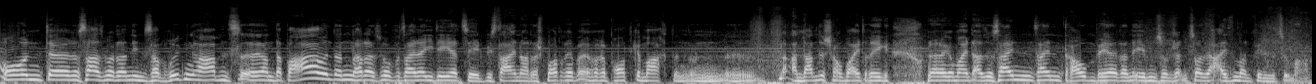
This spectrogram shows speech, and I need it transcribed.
Und äh, da saßen wir dann in Saarbrücken abends äh, an der Bar und dann hat er so von seiner Idee erzählt. Bis dahin hat er Sportreport gemacht und, und äh, an Landesschaubeiträge. Und dann hat er gemeint, also sein, sein Traum wäre dann eben so, solche Eisenbahnfilme zu machen.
